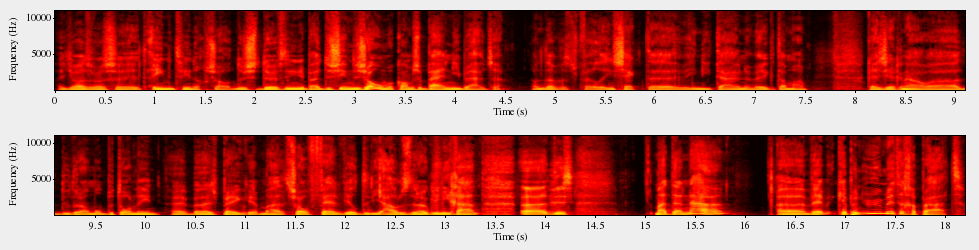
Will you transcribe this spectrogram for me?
Weet je wel, was uh, het 21 of zo. Dus ze durfde niet naar buiten. Dus in de zomer kwam ze bijna niet buiten. Want er was veel insecten in die tuinen, weet ik het allemaal. Kan je zeggen, nou, doe er allemaal beton in, hè, bij wijze van spreken. Maar zo ver wilden die ouders dan ook weer niet gaan. dus, maar daarna we hebben, ik heb een uur met haar gepraat.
